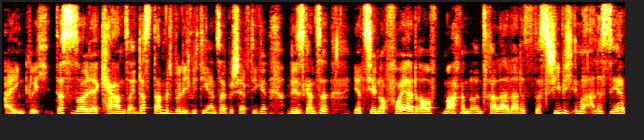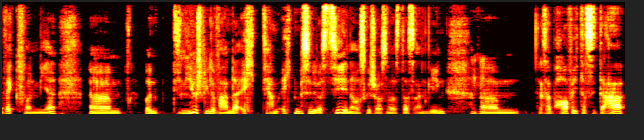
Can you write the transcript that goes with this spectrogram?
eigentlich, das soll der Kern sein. Das, damit will ich mich die ganze Zeit beschäftigen. Und dieses ganze jetzt hier noch Feuer drauf machen und tralala, das, das schiebe ich immer alles sehr weg von mir. Ähm, und die Neo-Spiele waren da echt, die haben echt ein bisschen übers Ziel hinausgeschossen, was das anging. Mhm. Ähm, deshalb hoffe ich, dass sie da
